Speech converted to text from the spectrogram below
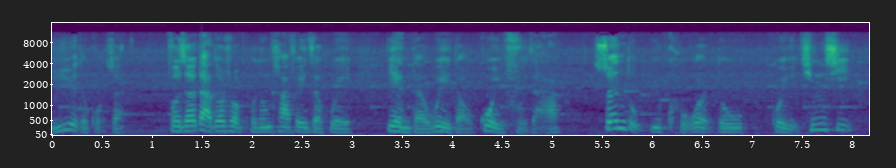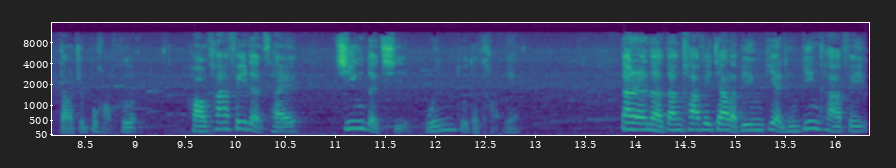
愉悦的果酸，否则大多数普通咖啡则会变得味道过于复杂，酸度与苦味都过于清晰，导致不好喝。好咖啡的才经得起温度的考验。当然呢，当咖啡加了冰变成冰咖啡，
